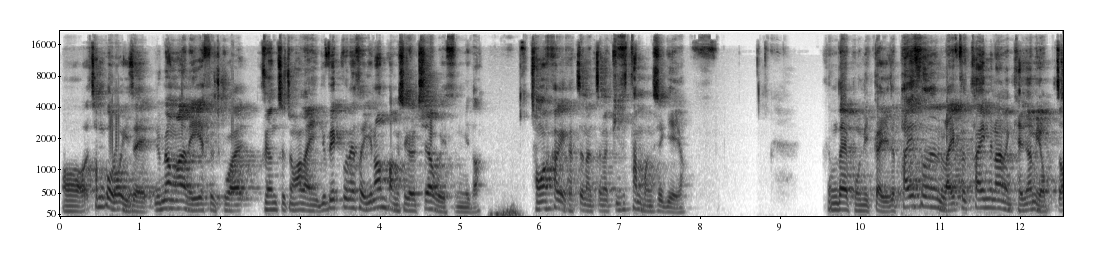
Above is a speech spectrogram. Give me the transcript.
어, 참고로 이제 유명한 AS 구현체 중 하나인 유비콘에서 이런 방식을 취하고 있습니다. 정확하게 같진 않지만 비슷한 방식이에요. 근데 보니까 이제 파이썬은 라이프 타임이라는 개념이 없죠.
